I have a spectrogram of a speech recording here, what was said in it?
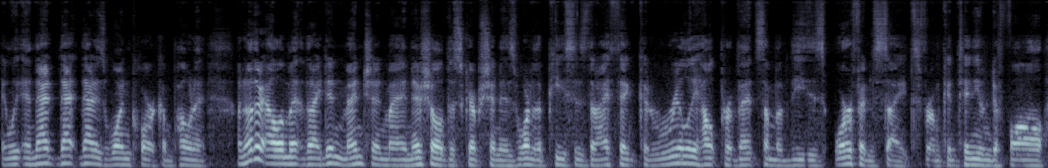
And we, and that, that that is one core component. Another element that I didn't mention in my initial description is one of the pieces that I think could really help prevent some of these orphan sites from continuing to fall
